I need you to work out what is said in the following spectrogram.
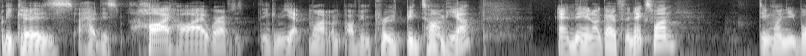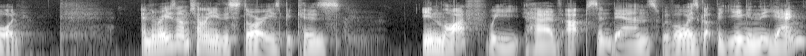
because I had this high high where I was just thinking, yep, my, I've improved big time here. And then I go for the next one, ding my new board. And the reason I'm telling you this story is because in life we have ups and downs. We've always got the yin and the yang.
